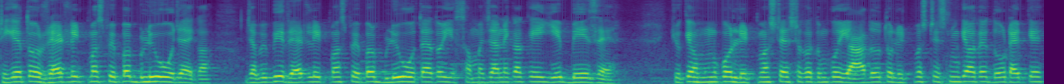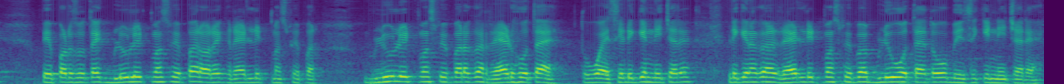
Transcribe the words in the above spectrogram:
ठीक है तो रेड लिटमस पेपर ब्लू हो जाएगा। जब भी रेड लिटमस पेपर ब्लू होता है तो ये समझ जाने का कि ये बेस है। क्योंकि हम लोग को लिटमस टेस्ट अगर तुमको याद हो तो लिटमस टेस्ट में क्या होता है? दो टाइप के पेपर्स होते हैं, एक ब्लू लिटमस पेपर और एक red litmus paper blue litmus paper अगर रेड होता है तो वो एसिडिक इन नेचर है। लेकिन अगर रेड लिटमस पेपर ब्लू होता है तो वो बेसिक इन नेचर है।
